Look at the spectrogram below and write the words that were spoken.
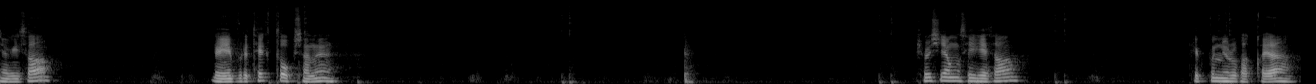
여기서 레이블의 텍스트 옵션을 표시 형식에서 백분율로 바꿔야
